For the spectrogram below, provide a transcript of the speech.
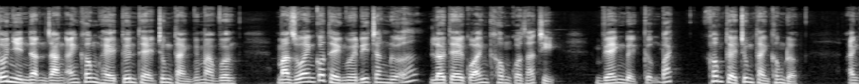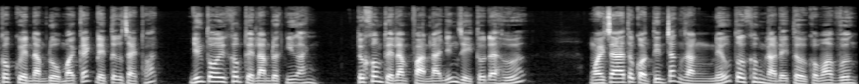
Tôi nhìn nhận rằng anh không hề tuyên thệ trung thành với Ma Vương, mà dù anh có thể nguyện đi chăng nữa, lời thề của anh không có giá trị, vì anh bị cưỡng bách, không thể trung thành không được. Anh có quyền làm đủ mọi cách để tự giải thoát, nhưng tôi không thể làm được như anh. Tôi không thể làm phản lại những gì tôi đã hứa. Ngoài ra tôi còn tin chắc rằng nếu tôi không là đệ tử của Ma Vương,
